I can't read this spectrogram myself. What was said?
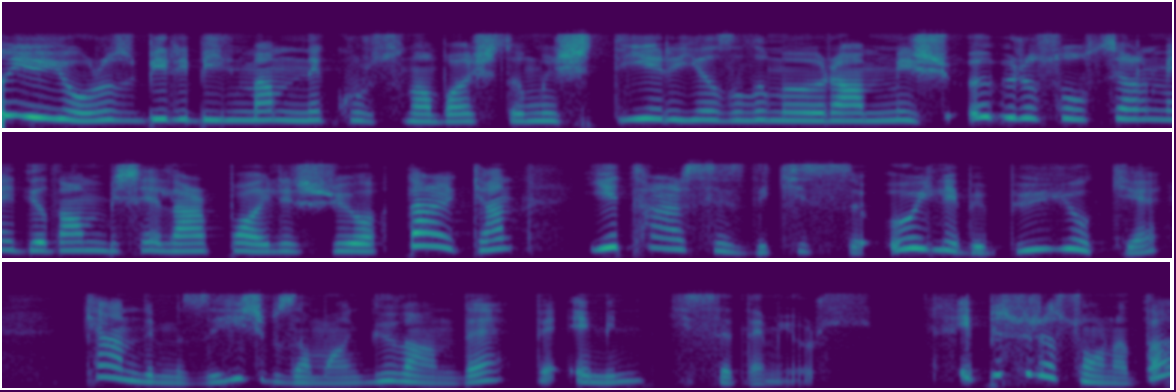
Duyuyoruz biri bilmem ne kursuna başlamış, diğeri yazılım öğrenmiş, öbürü sosyal medyadan bir şeyler paylaşıyor derken yetersizlik hissi öyle bir büyüyor ki kendimizi hiçbir zaman güvende ve emin hissedemiyoruz. E bir süre sonra da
